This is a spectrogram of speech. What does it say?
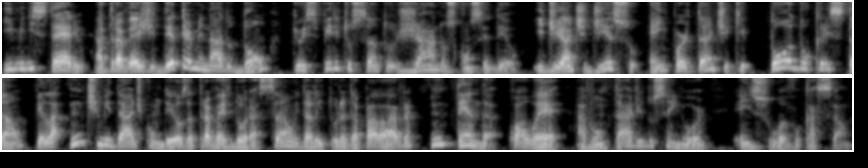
e ministério, através de determinado dom que o Espírito Santo já nos concedeu. E diante disso, é importante que todo cristão, pela intimidade com Deus, através da oração e da leitura da palavra, entenda qual é a vontade do Senhor em sua vocação.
